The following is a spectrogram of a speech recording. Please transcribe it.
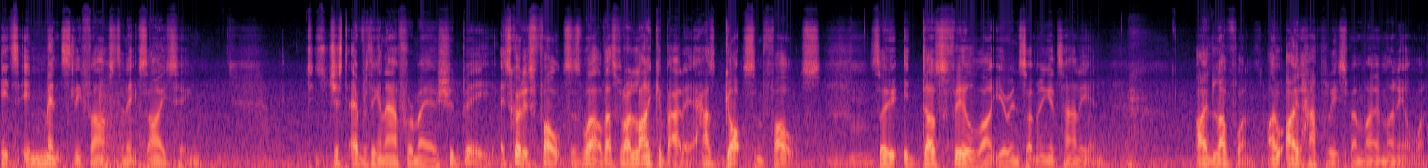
It's immensely fast and exciting. It's just everything an Alfa Romeo should be. It's got its faults as well. That's what I like about it. It has got some faults. So it does feel like you're in something Italian. I'd love one. I, I'd happily spend my own money on one.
